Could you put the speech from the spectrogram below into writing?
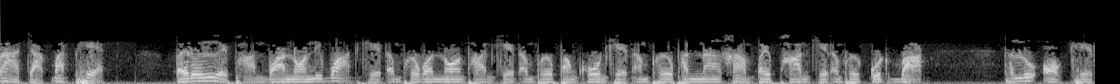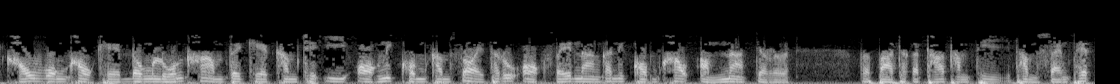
กร้าจากบ้านแพทย์ ไปเรื่อยๆผ่านวานอนนิวาสเขตอำเภอวานอนผ่านเขตอำเภอพังโคนเขตอำเภอพันนาข้ามไปผ่านเขตอำเภอกุดบากทะลุออกเขตเขาวงเข้าเขตดงหลวงข้ามไปเขตคำเชอีออกนิคมคำสร้อยทะลุออกเสนางคนิคมเข้าอำนาจเจริญประปาทกถาทำที่ทำแสงเพชร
